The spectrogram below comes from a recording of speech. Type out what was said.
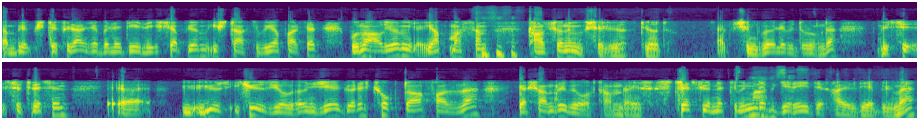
Yani işte filanca belediyeyle iş yapıyorum. iş takibi yaparken bunu alıyorum yapmazsam tansiyonum yükseliyor diyordu. Yani şimdi böyle bir durumda bir si- stresin e, 100-200 yıl önceye göre çok daha fazla yaşandığı bir ortamdayız. Stres yönetiminin de bir Maalesef. gereğidir hayır diyebilme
